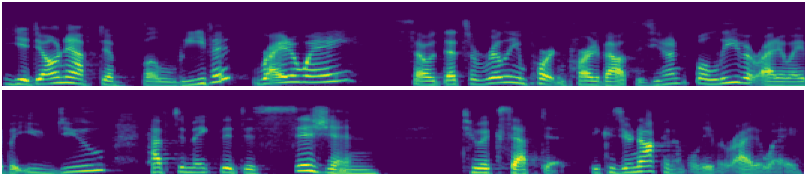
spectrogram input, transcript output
you don't have to believe it right away. So that's a really important part about this. You don't have to believe it right away, but you do have to make the decision to accept it because you're not going to believe it right away.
